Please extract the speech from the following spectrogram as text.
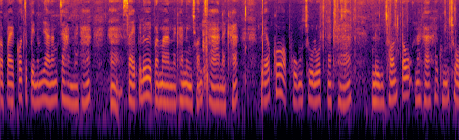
ต่อไปก็จะเป็นน้ำยาล้างจานนะคะอ่าใส่ไปเลยประมาณนะคะหนึ่งช้อนชานะคะ แล้วก็ผงชูรสนะคะหนึ่งช้อนโต๊ะนะคะ ให้คุณผู้ชม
